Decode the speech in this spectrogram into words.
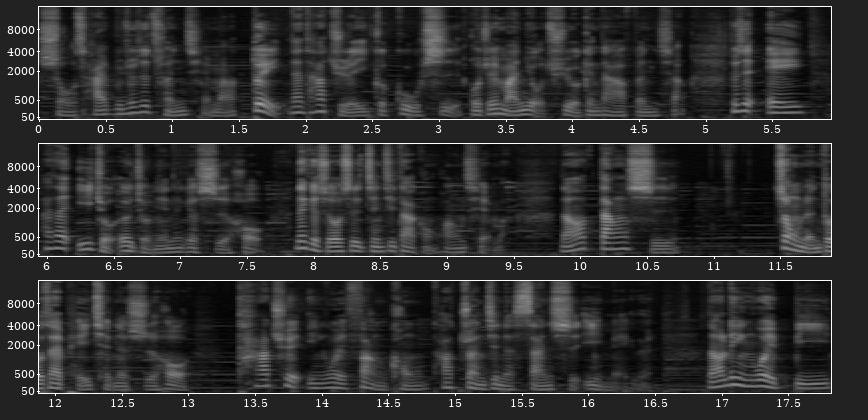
守财不就是存钱吗？对，那他举了一个故事，我觉得蛮有趣，我跟大家分享。就是 A，他在一九二九年那个时候，那个时候是经济大恐慌前嘛，然后当时众人都在赔钱的时候，他却因为放空，他赚进了三十亿美元。然后另一位 B，因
